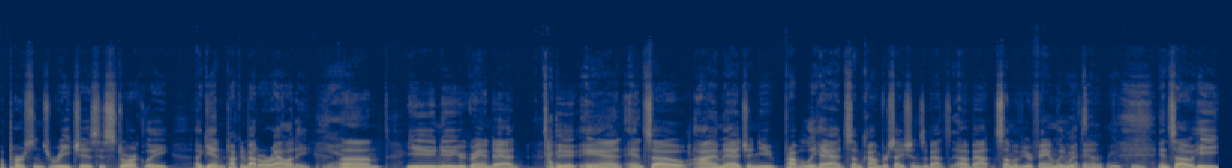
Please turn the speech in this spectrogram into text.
a person's reach is historically. Again, talking about orality. Yeah. Um, you knew your granddad. I did. Who, and and so I imagine you probably had some conversations about about some of your family with Absolutely, him. Yeah. And so he,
